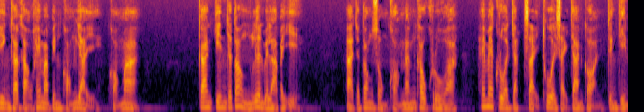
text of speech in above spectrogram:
ยิ่งถ้าเขาให้มาเป็นของใหญ่ของมาก การกินจะต้องเลื่อนเวลาไปอีก อาจจะต้องส่งของนั้นเข้าครัว ให้แม่ครัวจัดใส่ถ้วยใส่จานก่อนจึงกิน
